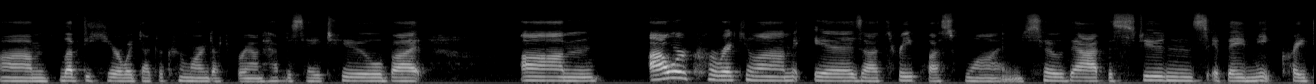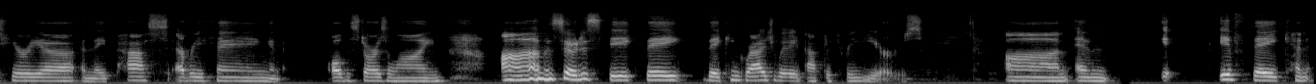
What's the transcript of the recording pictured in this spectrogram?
Um, love to hear what Dr. Kumar and Dr. Brown have to say too, but um, our curriculum is a three plus one, so that the students, if they meet criteria and they pass everything and all the stars align, um, so to speak, they they can graduate after three years, um, and it, if they can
